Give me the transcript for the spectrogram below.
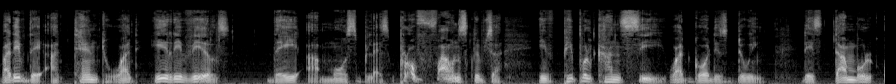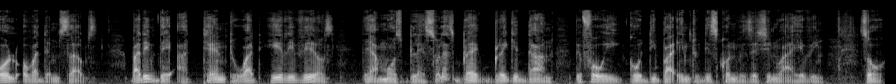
but if they attend to what he reveals they are most blessed. Profound scripture. If people can't see what God is doing, they stumble all over themselves. But if they attend to what He reveals, they are most blessed. So let's break break it down before we go deeper into this conversation we are having. So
